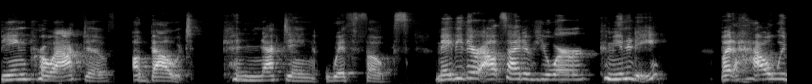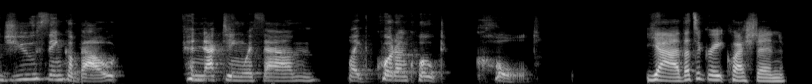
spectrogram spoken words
being proactive about connecting with folks. Maybe they're outside of your community, but how would you think about connecting with them, like quote unquote, cold? Yeah, that's a great question.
